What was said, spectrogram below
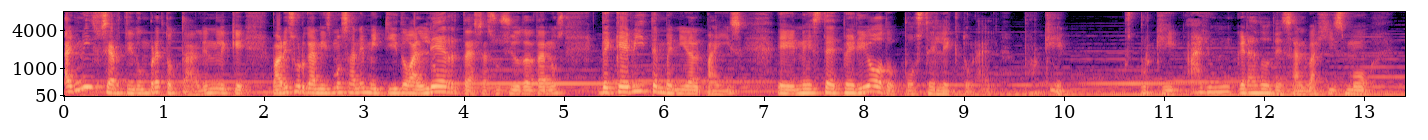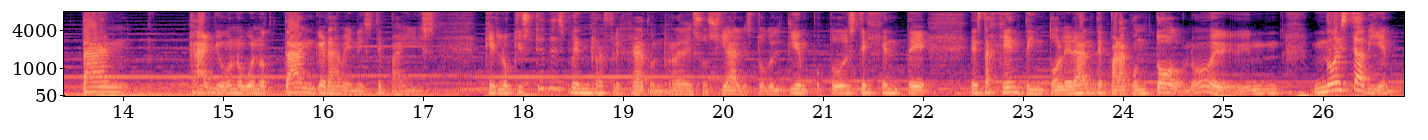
hay una incertidumbre total, en el que varios organismos han emitido alertas a sus ciudadanos de que eviten venir al país en este periodo postelectoral. ¿Por qué? Pues porque hay un grado de salvajismo tan cañón o bueno, tan grave en este país que lo que ustedes ven reflejado en redes sociales todo el tiempo, todo este gente, esta gente intolerante para con todo, ¿no? Eh, no está bien,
